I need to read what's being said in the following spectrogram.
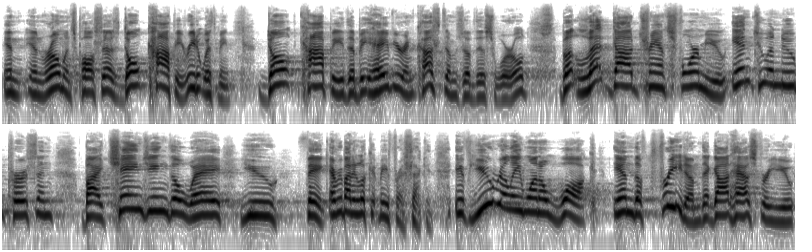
In, in Romans, Paul says, Don't copy, read it with me. Don't copy the behavior and customs of this world, but let God transform you into a new person by changing the way you think. Everybody, look at me for a second. If you really want to walk in the freedom that God has for you,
